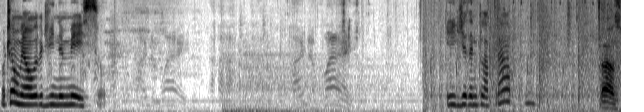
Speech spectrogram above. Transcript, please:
Bo czemu miałoby być w innym miejscu? I gdzie ten klaptrap? Czas.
